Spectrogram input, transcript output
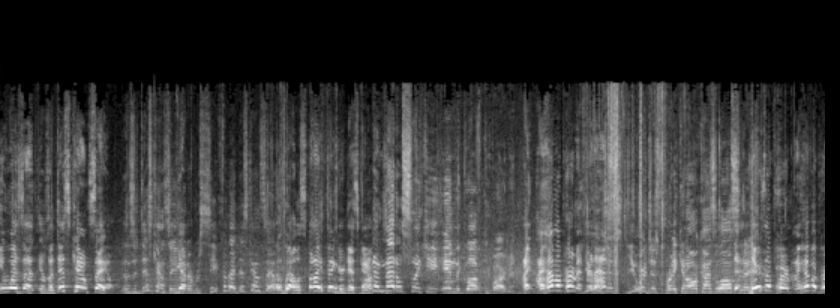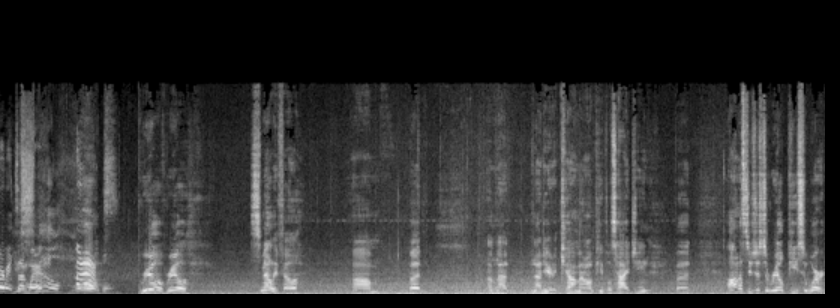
it was a it was a discount sale. There's a discount, so you got a receipt for that discount sale? Uh, Well, it's five finger discount. a metal slinky in the glove compartment. I, I have a permit You for were, that. just, you were just breaking all kinds of laws Th- today. There's sir. a permit. I have a permit You somewhere. smell Max! horrible. Real, real smelly fella. Um, but I'm not not here to comment on people's hygiene. But honestly, just a real piece of work.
